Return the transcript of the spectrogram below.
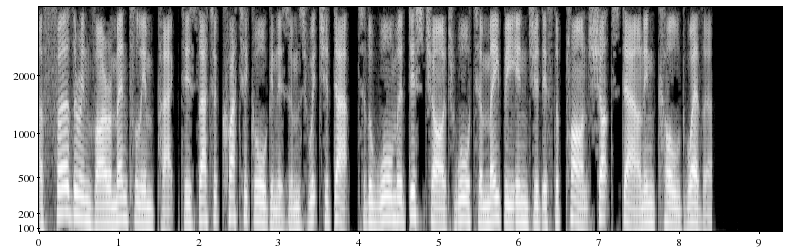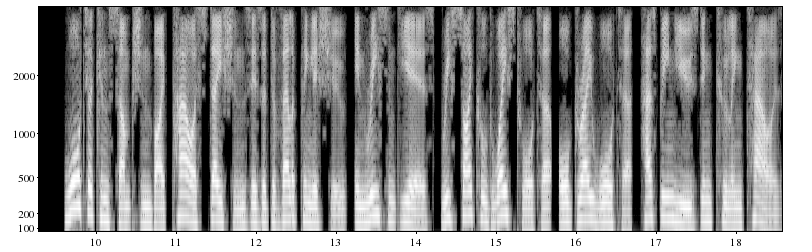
A further environmental impact is that aquatic organisms which adapt to the warmer discharge water may be injured if the plant shuts down in cold weather. Water consumption by power stations is a developing issue. In recent years, recycled wastewater, or gray water, has been used in cooling towers.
